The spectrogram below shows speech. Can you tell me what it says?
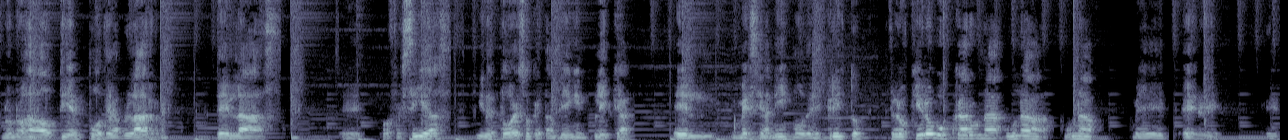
no nos ha dado tiempo de hablar de las profecías y de todo eso que también implica el mesianismo de Cristo. Pero quiero buscar una, una, una eh, eh, eh,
